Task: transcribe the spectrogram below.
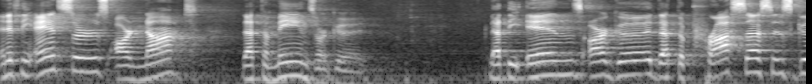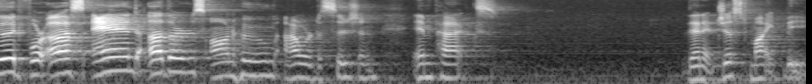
And if the answers are not that the means are good, that the ends are good, that the process is good for us and others on whom our decision impacts, then it just might be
